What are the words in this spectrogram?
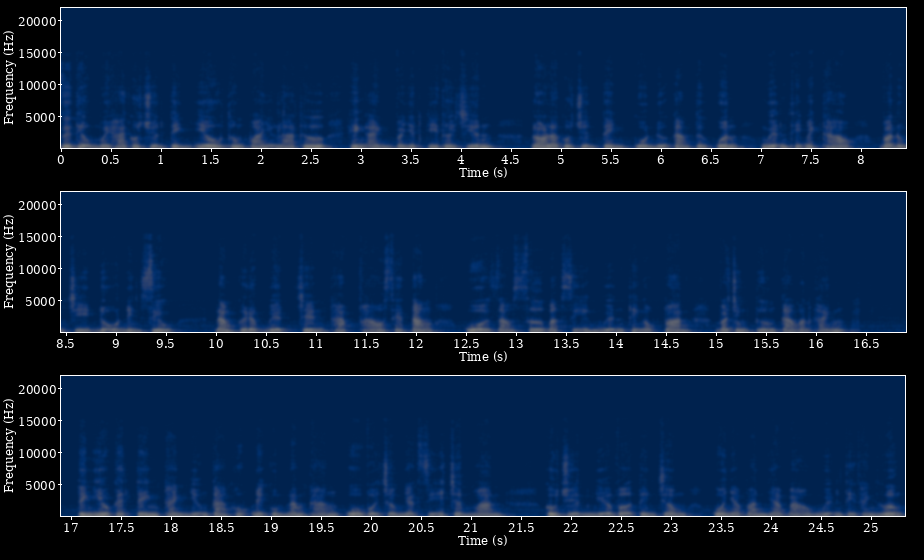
giới thiệu 12 câu chuyện tình yêu thông qua những lá thư, hình ảnh và nhật ký thời chiến. Đó là câu chuyện tình của nữ cảm tử quân Nguyễn Thị Bích Thảo và đồng chí Đỗ Đình Sửu, đám cưới đặc biệt trên tháp pháo xe tăng của giáo sư bác sĩ Nguyễn Thị Ngọc Toàn và Trung tướng Cao Văn Khánh. Tình yêu kết tinh thành những ca khúc đi cùng năm tháng của vợ chồng nhạc sĩ Trần Hoàn, câu chuyện nghĩa vợ tình chồng của nhà văn nhà báo Nguyễn Thị Thanh Hương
